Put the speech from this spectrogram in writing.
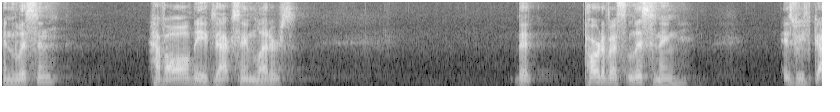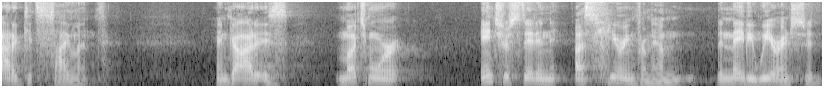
and listen have all the exact same letters? That part of us listening is we've got to get silent. And God is much more interested in us hearing from Him than maybe we are interested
